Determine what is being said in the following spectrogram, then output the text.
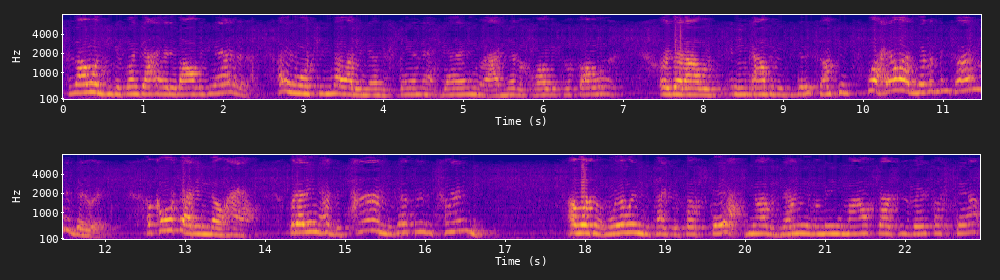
because I wanted you to think I had it all together. I didn't want you to know I didn't understand that game or I'd never played it before or that I was incompetent to do something. Well, hell, I've never been trained to do it. Of course I didn't know how, but I didn't have the time to go through the training. I wasn't willing to take the first step. You know, the journey of a million miles starts with the very first step.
